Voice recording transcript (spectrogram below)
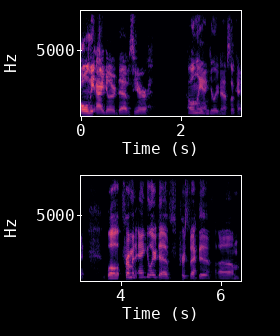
only angular devs here. Only angular devs okay. Well from an angular dev perspective um,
